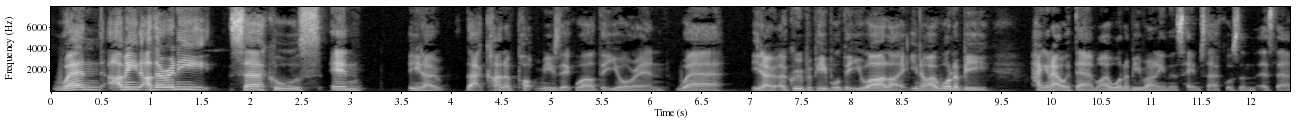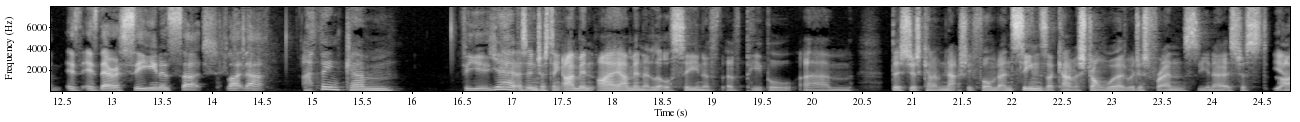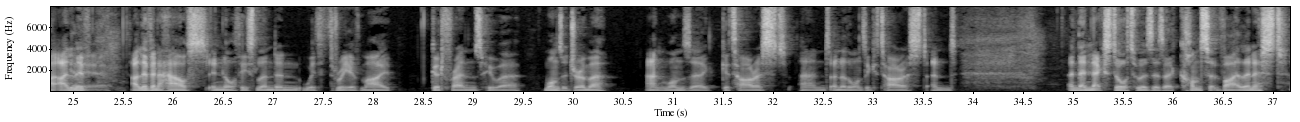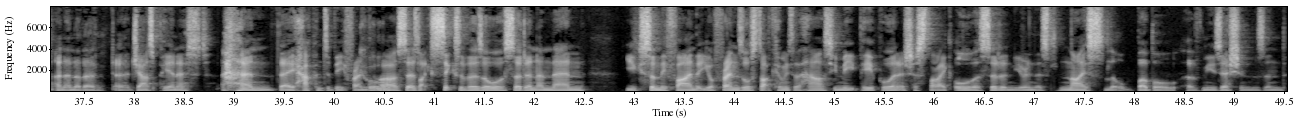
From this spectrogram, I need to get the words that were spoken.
When I mean, are there any circles in you know that kind of pop music world that you're in where you know a group of people that you are like, you know, I want to be hanging out with them. I want to be running the same circles as them. Is is there a scene as such like that I think um for you? Yeah, it's interesting. I'm in. I am in a little scene of of people um, that's just kind of naturally formed. And scenes are kind of a strong word. We're just friends, you know. It's just Yeah, I, I yeah, live. yeah, yeah. I live in a house in northeast London with three of my good friends who are one's a drummer and one's a guitarist and another one's a guitarist and and then next door to us is a concert violinist and another uh, jazz pianist and they happen to be friends Cool. of ours. So there's like six of us all of a sudden and then you suddenly find that your friends all start coming to the house, you meet people, and it's just like all of a sudden you're in this nice little bubble of musicians and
